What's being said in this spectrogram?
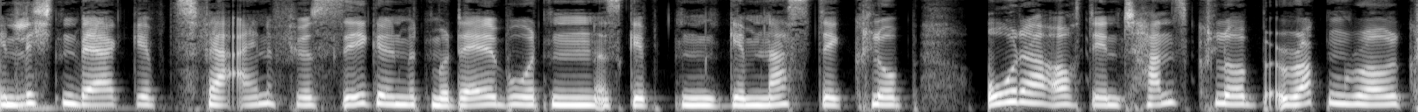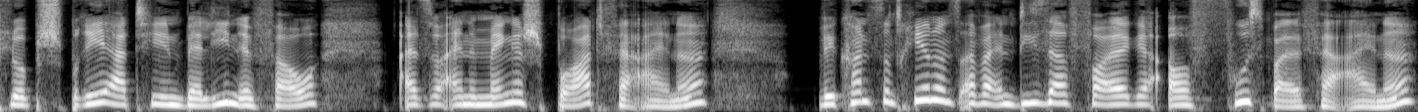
In Lichtenberg gibt's Vereine fürs Segeln mit Modellbooten, es gibt einen Gymnastikclub oder auch den Tanzclub Rock'n'Roll Club Spree Athen Berlin e.V., also eine Menge Sportvereine. Wir konzentrieren uns aber in dieser Folge auf Fußballvereine.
